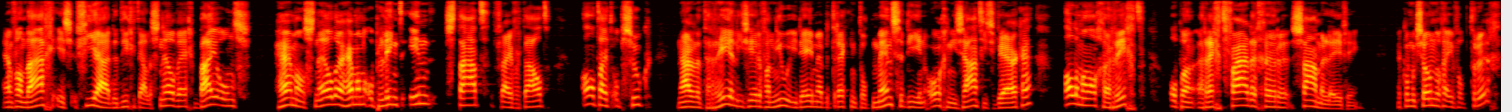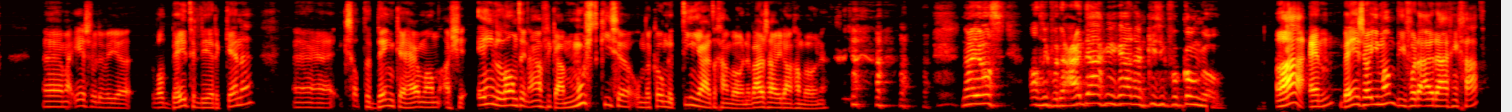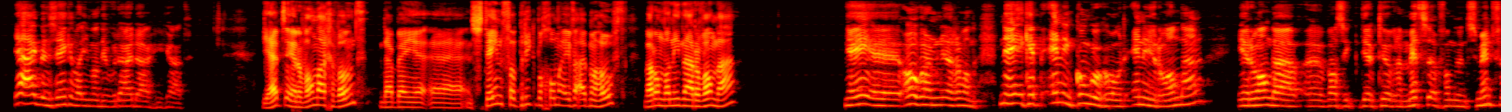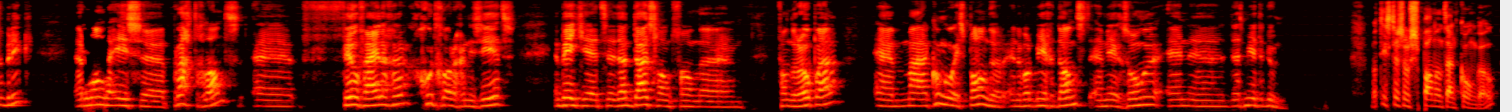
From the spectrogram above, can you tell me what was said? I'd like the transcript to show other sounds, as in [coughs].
En vandaag is via de digitale snelweg bij ons Herman Snelder. Herman op LinkedIn staat, vrij vertaald, altijd op zoek naar het realiseren van nieuwe ideeën met betrekking tot mensen die in organisaties werken. Allemaal gericht op een rechtvaardigere samenleving. Daar kom ik zo nog even op terug. Uh, maar eerst willen we je wat beter leren kennen. Uh, ik zat te denken, Herman, als je één land in Afrika moest kiezen om de komende tien jaar te gaan wonen, waar zou je dan gaan wonen? [laughs] nou Jos, als ik voor de uitdaging ga, dan kies ik voor Congo. Ah, en ben je zo iemand die voor de uitdaging gaat? Ja, ik ben zeker wel iemand die voor de uitdaging gaat. Je hebt in Rwanda gewoond. Daar ben je uh, een steenfabriek begonnen, even uit mijn hoofd. Waarom dan niet naar Rwanda? Nee, uh, oh, waarom niet Rwanda? Nee, ik heb en in Congo gewoond en in Rwanda. In Rwanda uh, was ik directeur van een, van een cementfabriek. Rwanda is een prachtig land. veel veiliger, goed georganiseerd. Een beetje het Duitsland van, van Europa. Maar Congo is spannender en er wordt meer gedanst en meer gezongen en er is meer te doen. Wat is er zo spannend aan Congo?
